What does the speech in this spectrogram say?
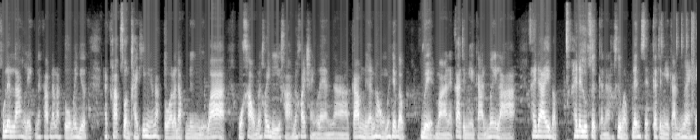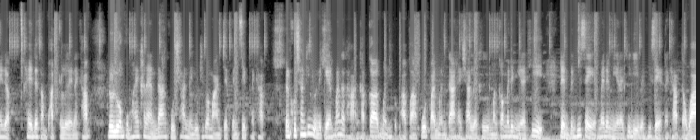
ผู้เล่นร่างเล็กนะครับน้ำหนักตัวไม่เยอะนะครับส่วนใครที่มีน้ำหนักตัวระดับหนึ่งหรือว่าหัวเข่าไม่ค่อยดีขาไม่ค่อยแข็งแรงงากล้ามเนื้อน่องไม่ได้แบบเวทมาเนี่ยก็อาจจะมีอาการเมื่อยล้าให้ได้แบบ ให้ได้รู้สึกกันนะคือแบบเล่นเสร็จก็จะมีการเมื่อยให้แบบให้ได้สัมผัสกันเลยนะครับโดยรวมผมให้คะแนนด้านคูชั่นเนี่ยอยู่ที่ประมาณ7เต็ม10นะครับเป็นคูชั่นที่อยู่ในเกณฑ์มาตรฐานครับก็เหมือนที่อาปาพูดไปเหมือนด้านแท็กชั่นเลยคือ มันก็ไม่ได้มีอะไรที่เด่นเป็นพิเศษ ไม่ได้มีอะไรที่ดีเป็นพิเศษนะครับแต่ว่า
